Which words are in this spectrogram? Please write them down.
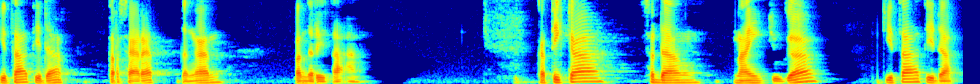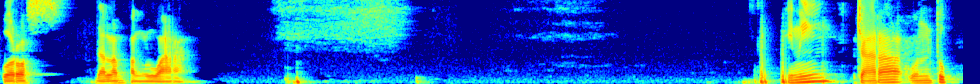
kita tidak terseret dengan penderitaan. Ketika sedang naik juga, kita tidak boros dalam pengeluaran. Ini cara untuk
